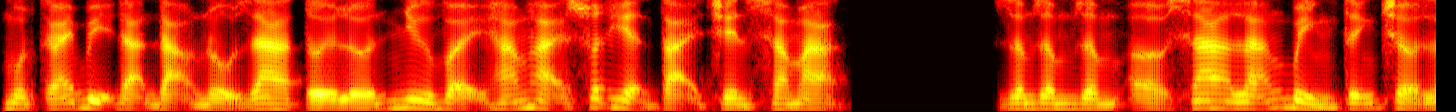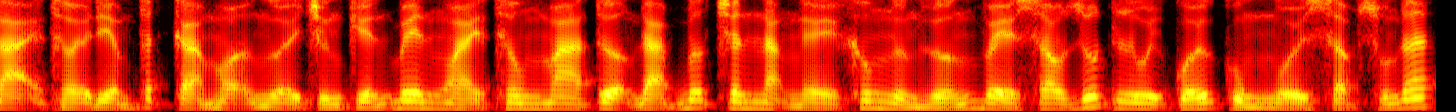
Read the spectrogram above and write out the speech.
một cái bị đạn đạo nổ ra tới lớn như vậy hãm hại xuất hiện tại trên sa mạc. Dâm dâm dâm ở xa lãng bình tĩnh trở lại thời điểm tất cả mọi người chứng kiến bên ngoài thông ma tượng đạp bước chân nặng nề không ngừng hướng về sau rút lui cuối cùng ngồi sập xuống đất.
